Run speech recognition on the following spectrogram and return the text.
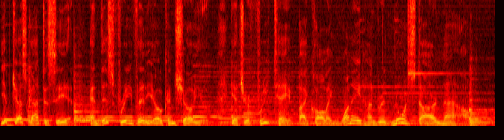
You've just got to see it, and this free video can show you. Get your free tape by calling 1-800-NORTHSTAR now.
